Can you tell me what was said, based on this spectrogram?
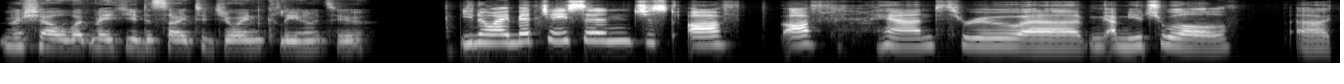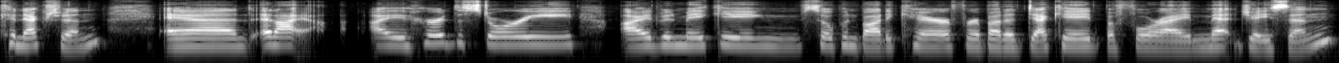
Michelle, what made you decide to join CleanO2? You know, I met Jason just off offhand through uh, a mutual uh, connection, and and I I heard the story. I'd been making soap and body care for about a decade before I met Jason.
